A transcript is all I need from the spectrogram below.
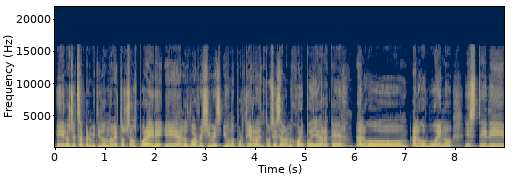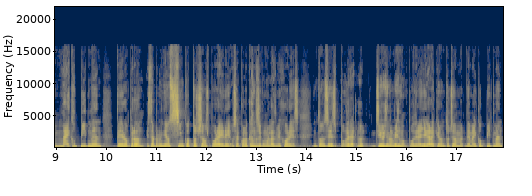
Eh, los Jets han permitido 9 touchdowns por aire eh, a los wide receivers y uno por tierra. Entonces, a lo mejor puede llegar a caer algo, algo bueno este, de Michael Pittman. Pero, perdón, están permitiendo 5 touchdowns por aire, o sea, colocándose como las mejores. Entonces, podría, sigo diciendo lo mismo, podría llegar a caer un touchdown de Michael Pittman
